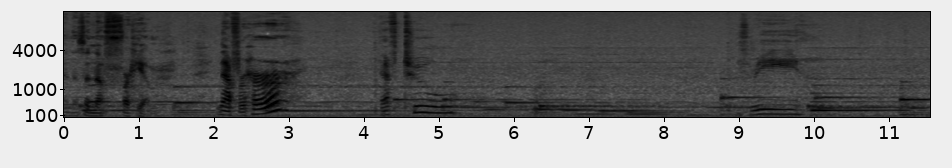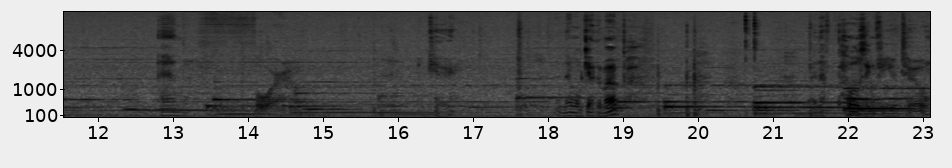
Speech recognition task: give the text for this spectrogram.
And that's enough for him. Now for her, F2, 3, and 4. Okay. And then we'll get them up. Enough posing for you two.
